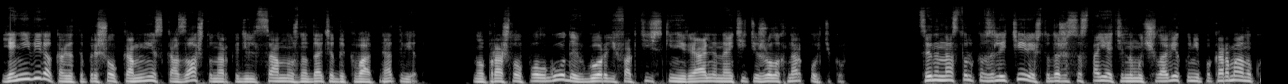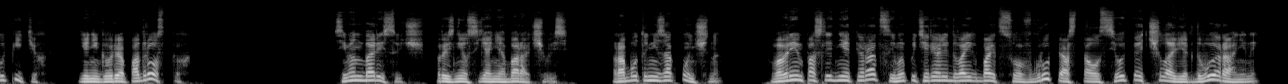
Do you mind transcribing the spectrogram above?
Я не верил, когда ты пришел ко мне и сказал, что наркодельцам нужно дать адекватный ответ. Но прошло полгода, и в городе фактически нереально найти тяжелых наркотиков. Цены настолько взлетели, что даже состоятельному человеку не по карману купить их. Я не говорю о подростках. «Семен Борисович», — произнес я, не оборачиваясь, — «работа не закончена. Во время последней операции мы потеряли двоих бойцов. В группе осталось всего пять человек, двое ранены.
